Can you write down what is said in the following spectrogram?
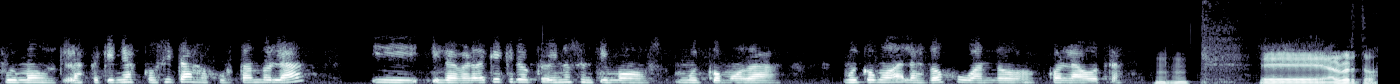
fuimos las pequeñas cositas ajustándolas y, y, la verdad que creo que hoy nos sentimos muy cómodas, muy cómodas las dos jugando con la otra. Uh -huh. eh, Alberto.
